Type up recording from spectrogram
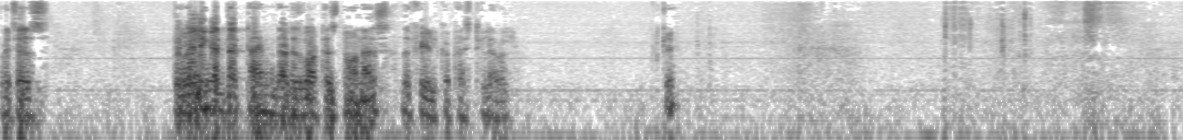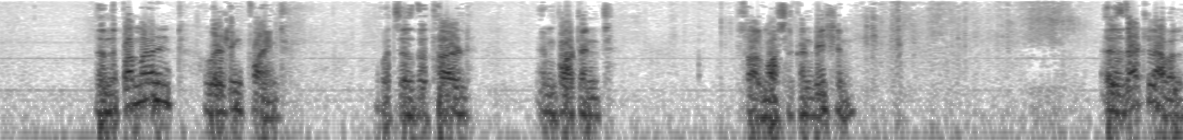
which is prevailing at that time, that is what is known as the field capacity level. Okay. Then the permanent wilting point, which is the third important soil moisture condition, is that level.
